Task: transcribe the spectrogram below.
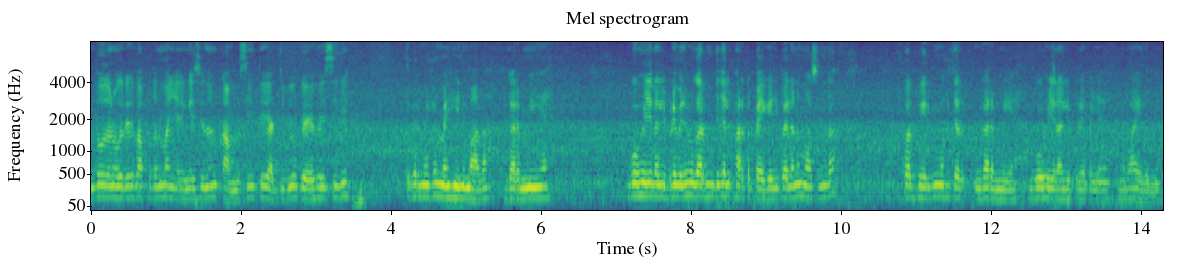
ਦੋ ਦਿਨ ਹੋ ਗਏ ਤੇ ਪਾਪਾ ਤੋਂ ਨਮਾਈਆਂ ਨਹੀਂ ਗਏ ਸੀ, ਉਹਨਾਂ ਨੂੰ ਕੰਮ ਸੀ ਤੇ ਅੱਜ ਵੀ ਉਹ ਗਏ ਹੋਏ ਸੀਗੇ। ਤੇ ਫਿਰ ਮੈਂ ਕਿਹਾ ਮੈਂ ਹੀ ਨਮਾਦਾ ਗਰਮੀ ਹੈ ਗੋਹੇ ਜਿਹੇ ਨਾਲ ਲਿਬੜੇ ਮੇਰੇ, ਹੁਣ ਗਰਮੀ ਤੇ ਚੱਲ ਫ਼ਰਕ ਪੈ ਗਿਆ ਜੀ ਪਹਿਲਾਂ ਨੂੰ ਮੌਸਮ ਦਾ। ਪਰ ਫਿਰ ਵੀ ਮੈਂ ਕਿਹਾ ਚੱਲ ਗਰਮੀ ਹੈ ਗੋਹੇ ਜਿਹੇ ਨਾਲ ਲਿਬੜੀਆਂ ਪਈਆਂ ਨੇ, ਨਵਾਏ ਦਿੰਦੇ ਹਾਂ।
